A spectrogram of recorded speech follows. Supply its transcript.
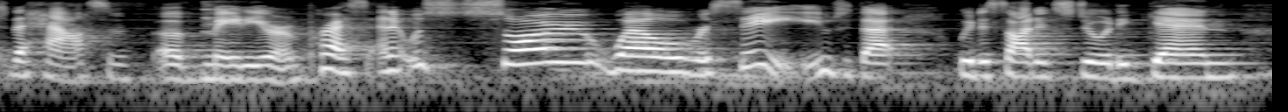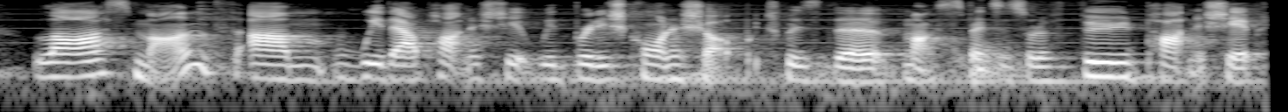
to the house of, of media and press. And it was so well received that we decided to do it again last month um, with our partnership with British Corner Shop, which was the Marks Spencer sort of food partnership.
